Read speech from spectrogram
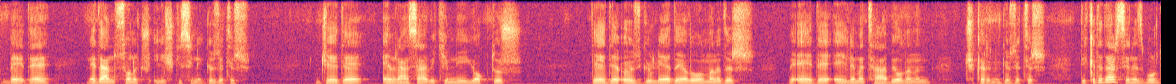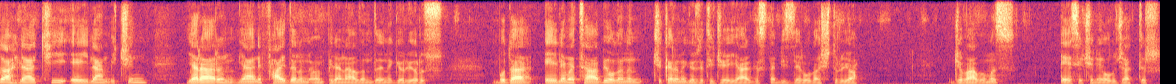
B'de neden sonuç ilişkisini gözetir. C'de evrensel bir kimliği yoktur. D'de özgürlüğe dayalı olmalıdır. Ve E'de eyleme tabi olanın çıkarını gözetir. Dikkat ederseniz burada ahlaki eylem için yararın yani faydanın ön plana alındığını görüyoruz. Bu da eyleme tabi olanın çıkarını gözeteceği yargısına bizleri ulaştırıyor. Cevabımız E seçeneği olacaktır.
